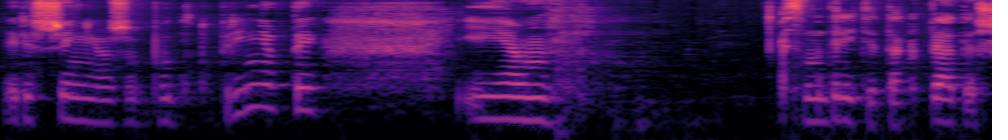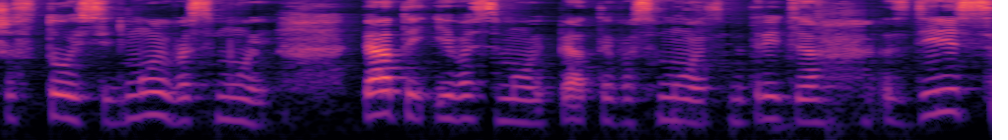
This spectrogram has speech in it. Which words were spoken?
решения уже будут приняты. И смотрите, так, 5, 6, 7, 8, 5 и 8, 5, 8. Смотрите, здесь,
